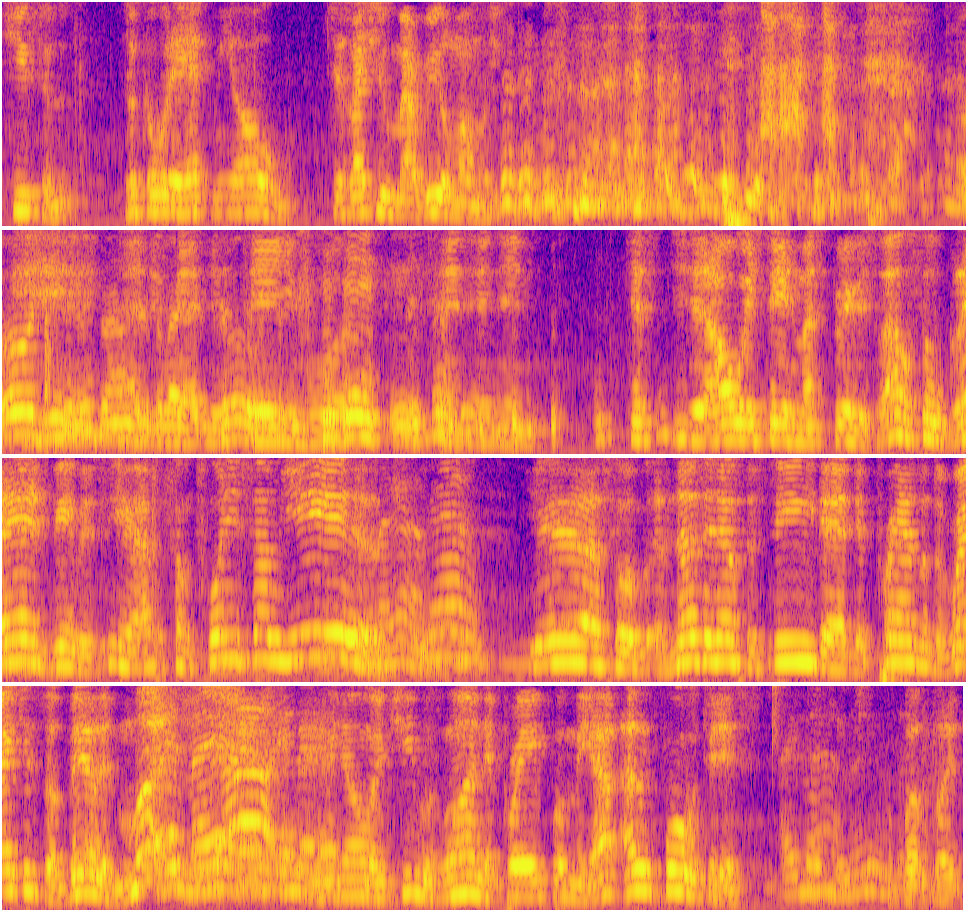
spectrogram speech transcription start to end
she used to look over there at me, oh, just like she was my real mama. Oh, Jesus, I I'm just, just I like, just tell good. you, boy. and, and, and just, just always stayed in my spirit. So I was so glad to be able to see her after some 20 some years. Yeah, so if nothing else to see that the prayers of the righteous avail as much. You know, and she was one that prayed for me. I, I look forward to this. But but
